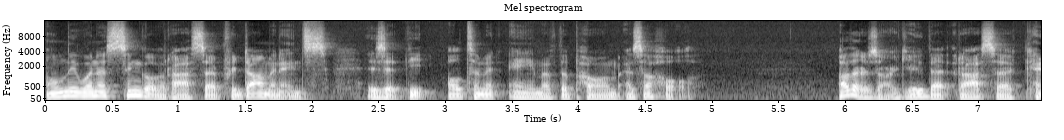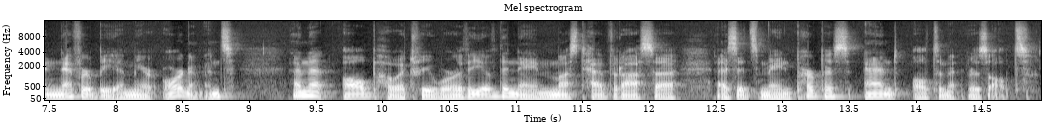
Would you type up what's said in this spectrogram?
Only when a single rasa predominates is it the ultimate aim of the poem as a whole. Others argue that rasa can never be a mere ornament, and that all poetry worthy of the name must have rasa as its main purpose and ultimate result.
